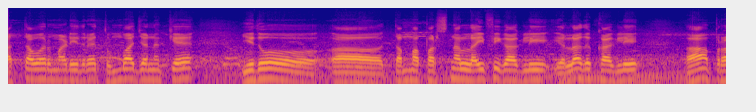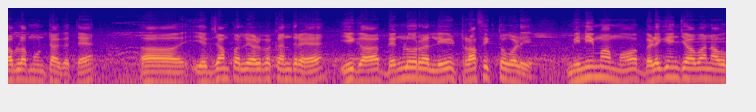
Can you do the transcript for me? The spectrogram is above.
ಹತ್ತು ಅವರ್ ಮಾಡಿದರೆ ತುಂಬ ಜನಕ್ಕೆ ಇದು ತಮ್ಮ ಪರ್ಸ್ನಲ್ ಲೈಫಿಗಾಗಲಿ ಎಲ್ಲದಕ್ಕಾಗಲಿ ಪ್ರಾಬ್ಲಮ್ ಉಂಟಾಗುತ್ತೆ. ಎಕ್ಸಾಂಪಲ್ ಹೇಳ್ಬೇಕಂದ್ರೆ ಈಗ ಬೆಂಗಳೂರಲ್ಲಿ ಟ್ರಾಫಿಕ್ ತೊಗೊಳ್ಳಿ. ಮಿನಿಮಮ್ ಬೆಳಗಿನ ಜಾವ ನಾವು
